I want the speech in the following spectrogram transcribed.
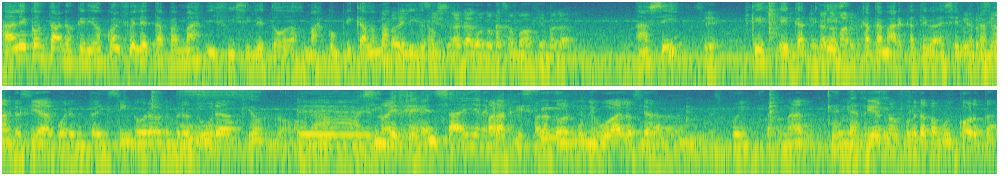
Ale, contanos, querido, ¿cuál fue la etapa más difícil de todas, más complicada, más peligrosa? Acá cuando pasamos a Fiambalá. ¿Ah, sí? Sí. ¿Qué, es, eh, cat- En qué es? Catamarca. Catamarca, te iba a decir Fue impresionante, Catamarca. hacía 45 grados de temperatura. Qué horror. Eh, Ah, sin no hay- defensa ahí en el para, para todo el mundo igual, o sea, fue infernal. Qué fue un terrible. infierno. Fue una etapa muy corta,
